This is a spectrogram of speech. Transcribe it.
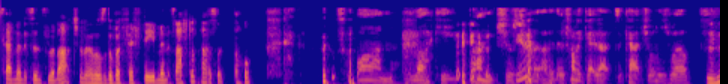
10 minutes into the match and then there was another 15 minutes after that. It's like, oh. one lucky punch. Yeah. to, I think they're trying to get that to catch on as well. Mm-hmm.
